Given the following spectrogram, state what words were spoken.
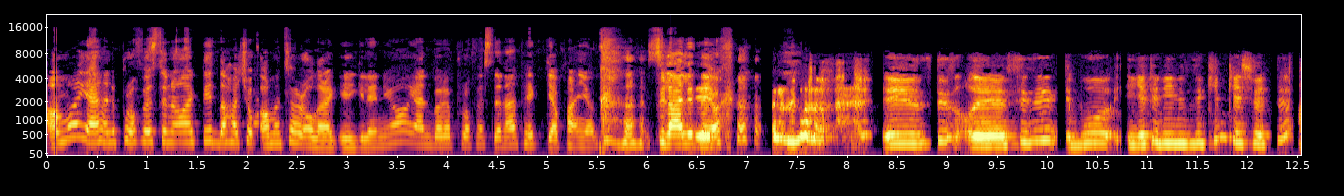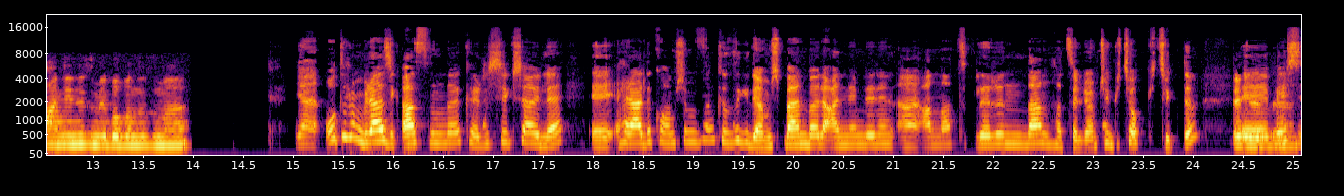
Ama yani hani profesyonel olarak değil daha çok amatör olarak ilgileniyor. Yani böyle profesyonel pek yapan yok. Sülalede yok. e, siz e, sizi bu yeteneğinizi kim keşfetti? Anneniz mi, babanız mı? Yani o durum birazcık aslında karışık şöyle. e, herhalde komşumuzun kızı gidiyormuş. Ben böyle annemlerin e, anlattıklarından hatırlıyorum. Çünkü çok küçüktüm. Evet, E, 5 evet.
